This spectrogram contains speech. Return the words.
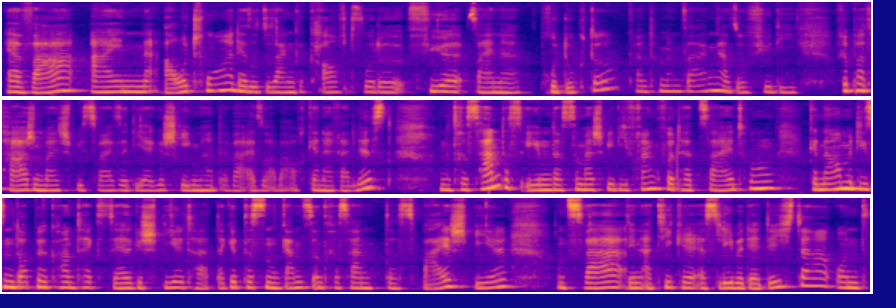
Er war ein Autor, der sozusagen gekauft wurde für seine Produkte, könnte man sagen, also für die Reportagen beispielsweise, die er geschrieben hat. Er war also aber auch Generalist. Und interessant ist eben, dass zum Beispiel die Frankfurter Zeitung genau mit diesem Doppelkontext sehr gespielt hat. Da gibt es ein ganz interessantes Beispiel, und zwar den Artikel Es lebe der Dichter. Und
